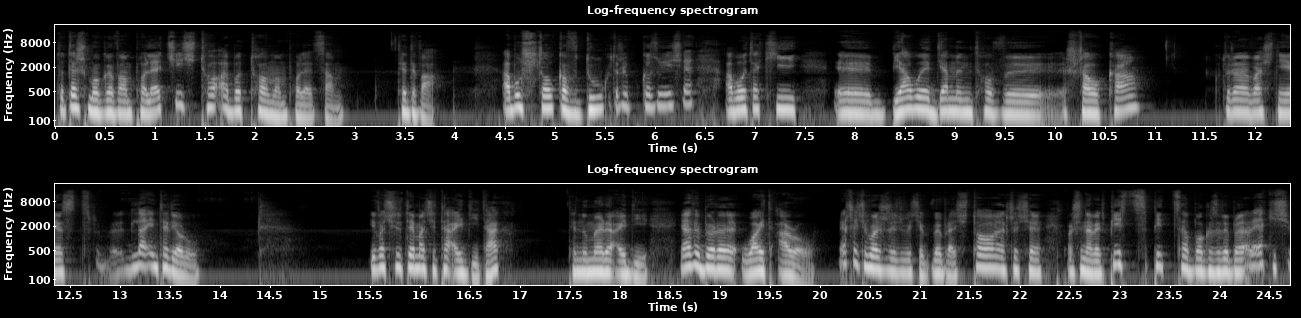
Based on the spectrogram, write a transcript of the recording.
to też mogę wam polecić, to albo to wam polecam. Te dwa. Albo strzałka w dół, która pokazuje się, albo taki e, biały, diamentowy strzałka, która właśnie jest dla interioru. I właśnie tutaj macie te ID, tak? Te numery ID. Ja wybiorę White Arrow. Jak chcecie, możecie wybrać to, jak chcecie, możecie nawet pizza, pizza box wybrać, ale jakiś,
